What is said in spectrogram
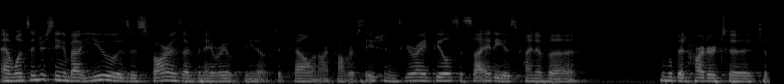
and what's interesting about you is, as far as I've been able, you know, to tell in our conversations, your ideal society is kind of a little bit harder to to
